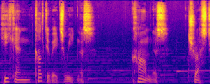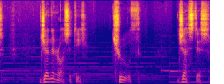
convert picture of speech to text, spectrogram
He can cultivate sweetness, calmness, trust, generosity, truth, justice,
